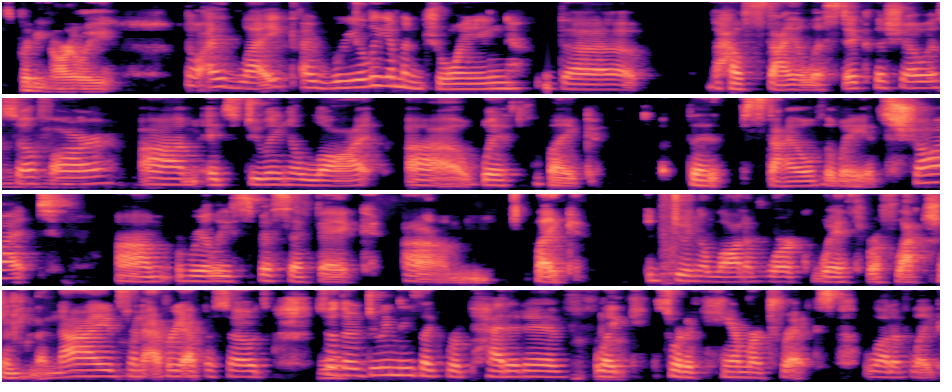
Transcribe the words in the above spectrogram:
It's pretty gnarly. no i like i really am enjoying the how stylistic the show is so Mhm. far. Um it's doing a lot uh with like the style of the way it's shot um really specific um like doing a lot of work with reflections and the knives in every episode. So they're doing these like repetitive like sort of camera tricks a lot of like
